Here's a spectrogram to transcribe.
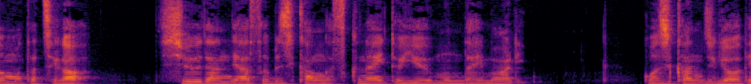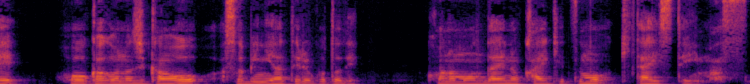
どもたちが集団で遊ぶ時間が少ないという問題もあり5時間授業で放課後の時間を遊びに充てることでこの問題の解決も期待しています。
